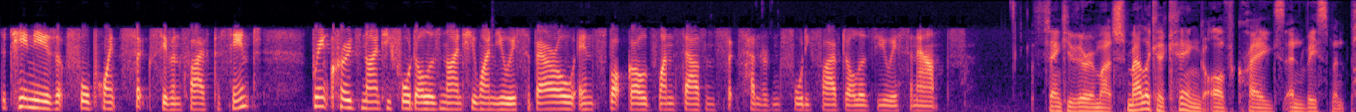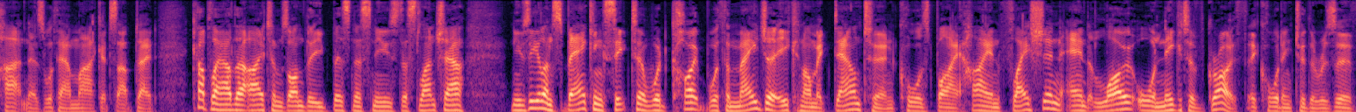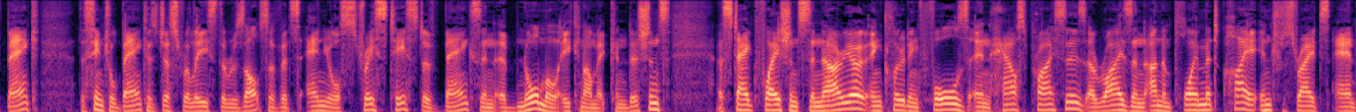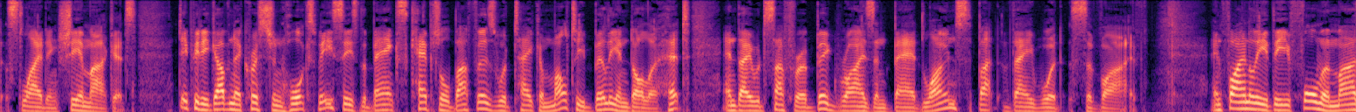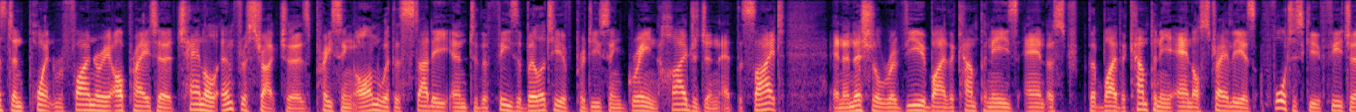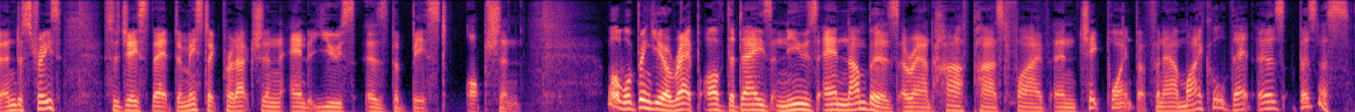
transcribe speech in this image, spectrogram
the 10 years at 4.675%. Brent crude's $94.91 US a barrel, and spot gold's $1,645 US an ounce. Thank you very much. Malika King of Craigs Investment Partners with our markets update. A couple of other items on the business news this lunch hour. New Zealand's banking sector would cope with a major economic downturn caused by high inflation and low or negative growth, according to the Reserve Bank. The central bank has just released the results of its annual stress test of banks in abnormal economic conditions. A stagflation scenario, including falls in house prices, a rise in unemployment, higher interest rates, and sliding share markets. Deputy Governor Christian Hawkesby says the bank's capital buffers would take a multi billion dollar hit and they would suffer a big rise in bad loans, but they would survive. And finally, the former Marsden Point refinery operator Channel Infrastructure is pressing on with a study into the feasibility of producing green hydrogen at the site. An initial review by the companies and by the company and Australia's Fortescue Future Industries suggests that domestic production and use is the best option. Well, we'll bring you a wrap of the day's news and numbers around half past five in Checkpoint. But for now, Michael, that is business.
